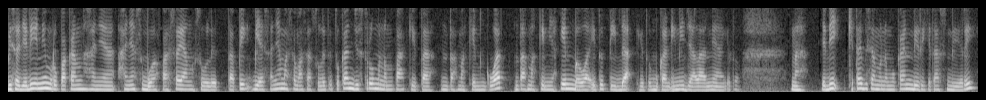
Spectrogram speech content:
Bisa jadi ini merupakan hanya hanya sebuah fase yang sulit, tapi biasanya masa-masa sulit itu kan justru menempa kita, entah makin kuat, entah makin yakin bahwa itu tidak gitu, bukan ini jalannya gitu. Nah, jadi kita bisa menemukan diri kita sendiri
